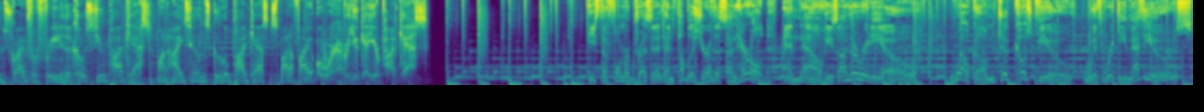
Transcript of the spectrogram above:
Subscribe for free to the Coast View podcast on iTunes, Google Podcasts, Spotify, or wherever you get your podcasts. He's the former president and publisher of the Sun Herald, and now he's on the radio. Welcome to Coast View with Ricky Matthews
